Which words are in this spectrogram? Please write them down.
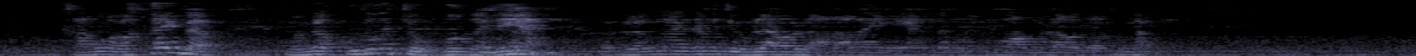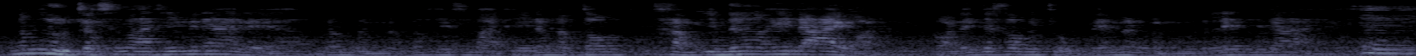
ำขำแบบเฮ้ยแบบเหมือนแบบกูต้องมาจูบมึงเหรอเนี่ยแบบแล้วมันจะมาจูบเราเหรออะไรเงี้ยแต่เหมือนพอเราเราต้องแบบ มันหลุดจากสมาธิไม่ได้เลยอะมันเหมือนมันต้องใช้สมาธิแล้วมันต้องทำอินเนอร์ให้ได้ก่อน ก่อนที่จะเข้าไปจูบเนี่ยมันเหมือนมันเล่นไม่ได้ อืม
